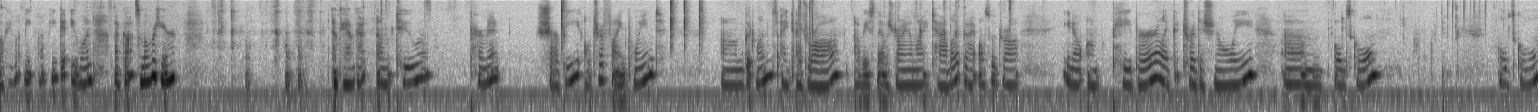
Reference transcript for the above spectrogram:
Okay, let me let me get you one. I've got some over here. Okay, I've got um two permanent Sharpie Ultra Fine Point. Um, good ones. I, I draw. Obviously, I was drawing on my tablet, but I also draw, you know, on paper, like traditionally, um, old school. Old school.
